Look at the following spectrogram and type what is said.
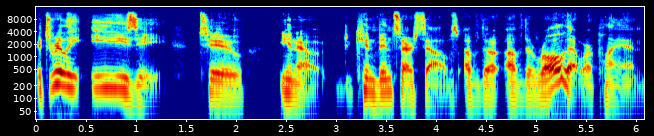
it's really easy to you know convince ourselves of the of the role that we're playing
